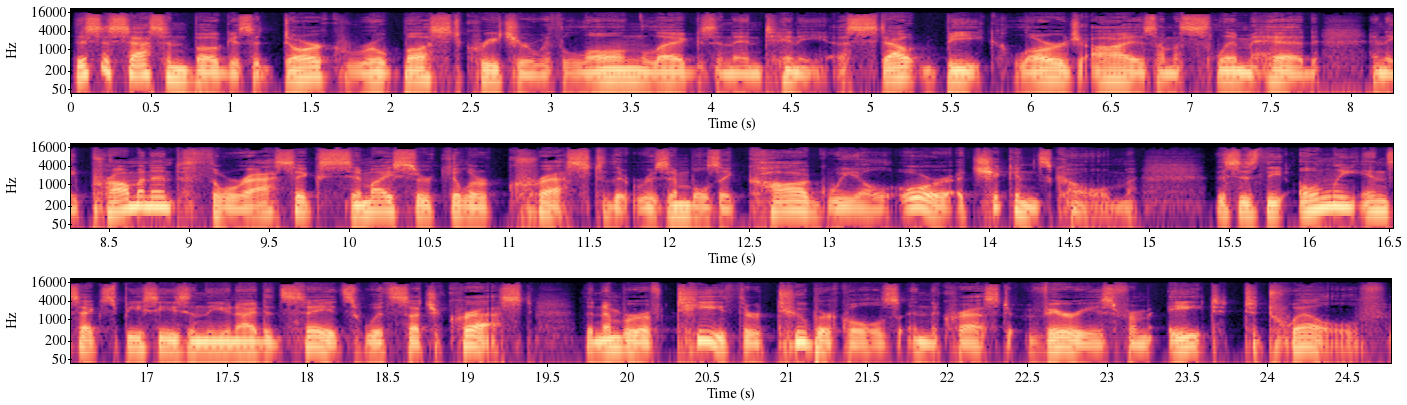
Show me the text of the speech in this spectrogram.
this assassin bug is a dark, robust creature with long legs and antennae, a stout beak, large eyes on a slim head, and a prominent thoracic semicircular crest that resembles a cogwheel or a chicken's comb. This is the only insect species in the United States with such a crest. The number of teeth or tubercles in the crest varies from 8 to 12.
